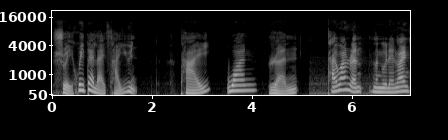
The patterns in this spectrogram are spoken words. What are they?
水会带来财运。台湾人，台湾人 là người Đài Loan.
